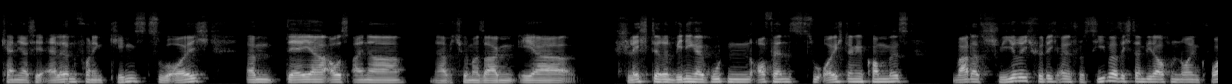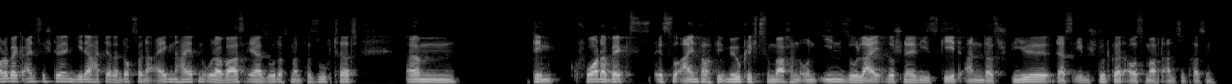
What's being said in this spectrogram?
Kenya T. Allen von den Kings zu euch, ähm, der ja aus einer, ja, ich will mal sagen, eher schlechteren, weniger guten Offense zu euch dann gekommen ist. war das schwierig für dich als Receiver, sich dann wieder auf einen neuen Quarterback einzustellen? Jeder hat ja dann doch seine Eigenheiten oder war es eher so, dass man versucht hat, ähm, dem Quarterback es so einfach wie möglich zu machen und ihn so, so schnell wie es geht an das Spiel, das eben Stuttgart ausmacht, anzupassen?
